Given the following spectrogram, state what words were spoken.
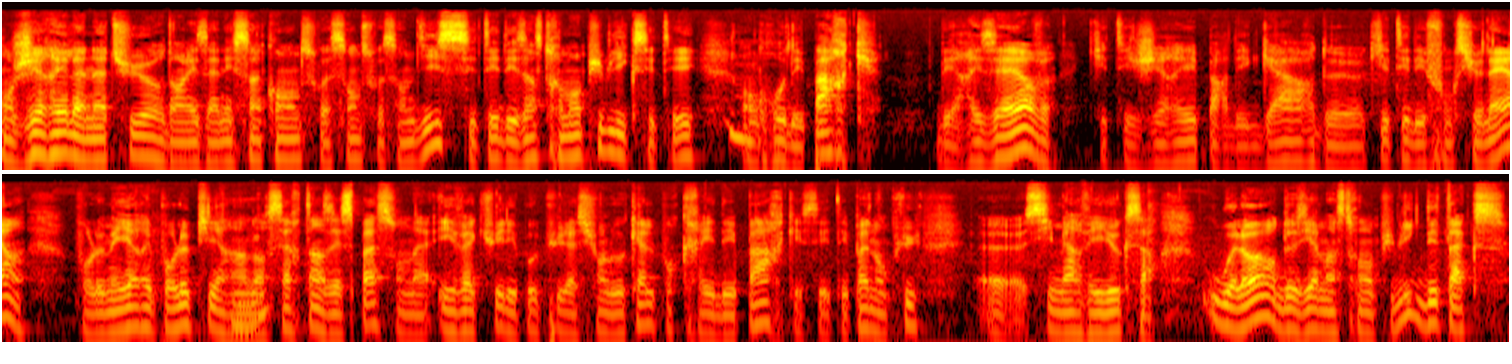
on gérait la nature dans les années 50, 60, 70, c'était des instruments publics. C'était en mmh. gros des parcs des réserves qui étaient gérées par des gardes qui étaient des fonctionnaires, pour le meilleur et pour le pire. Hein. Mhm. Dans certains espaces, on a évacué les populations locales pour créer des parcs et ce n'était pas non plus euh, si merveilleux que ça. Ou alors, deuxième instrument public, des taxes.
